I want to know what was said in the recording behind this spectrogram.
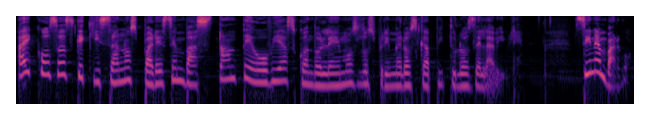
Hay cosas que quizá nos parecen bastante obvias cuando leemos los primeros capítulos de la Biblia. Sin embargo,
